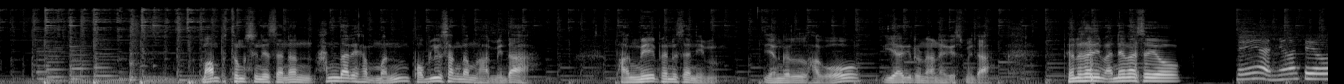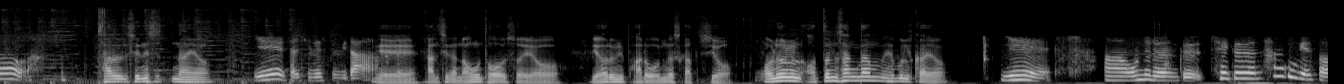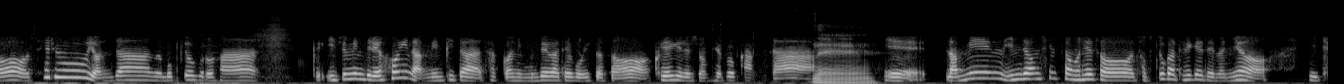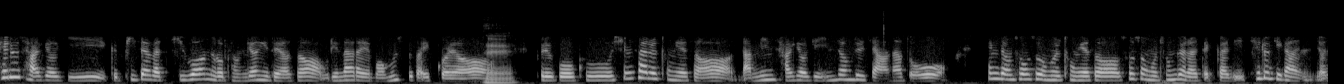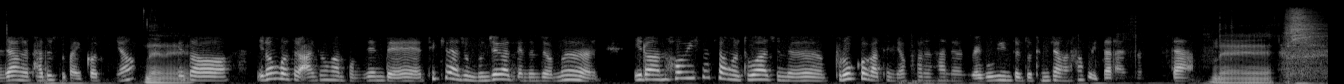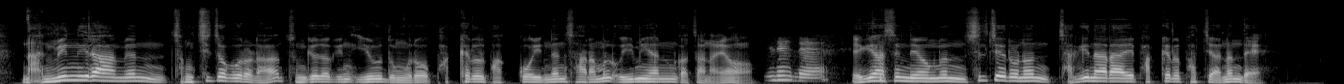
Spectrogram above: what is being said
만프통신에서는 한 달에 한 번 법률 상담을 합니다. 박미 변호사님 연결을 하고 이야기를 나누겠습니다. 변호사님 안녕하세요. 네, 안녕하세요. 잘 지내셨나요? 예, 잘 지냈습니다. 예, 날씨가 너무 더웠어요. 여름이 바로 온 것 같죠. 오늘은 어떤 상담 해볼까요? 예. 아, 오늘은 그 최근 한국에서 체류 연장을 목적으로 한 그 이주민들의 허위 난민 비자 사건이 문제가 되고 있어서 그 얘기를 좀 해볼까 합니다. 네, 예, 난민 인정 신청을 해서 접수가 되게 되면요. 이 체류 자격이 그 비자가 지원으로 변경이 되어서 우리나라에 머물 수가 있고요. 네, 그리고 그 심사를 통해서 난민 자격이 인정되지 않아도 행정 소송을 통해서 소송을 종결할 때까지 체류 기간 연장을 받을 수가 있거든요. 네, 네. 그래서 이런 것을 악용한 범죄인데 특히나 좀 문제가 되는 점은 이러한 허위 신청을 도와주는 브로커 같은 역할을 하는 외국인들도 등장을 하고 있다는 것입니다. 네. 난민이라 하면 정치적으로나 종교적인 이유 등으로 박해를 받고 있는 사람을 의미하는 거잖아요. 네네. 얘기하신 내용은 실제로는 자기 나라의 박해를 받지 않는데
